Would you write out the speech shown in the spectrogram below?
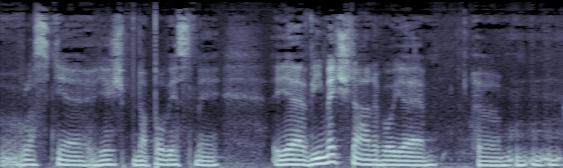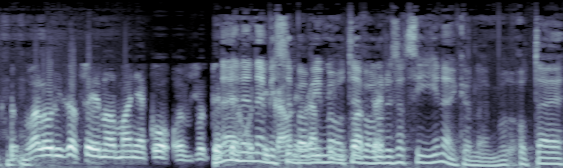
vlastně, jež napověz mi, je výjimečná, nebo je Valorizace je normálně jako... Ne, ne, ne, my se bavíme o té valorizaci jiné, Karle, o té,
